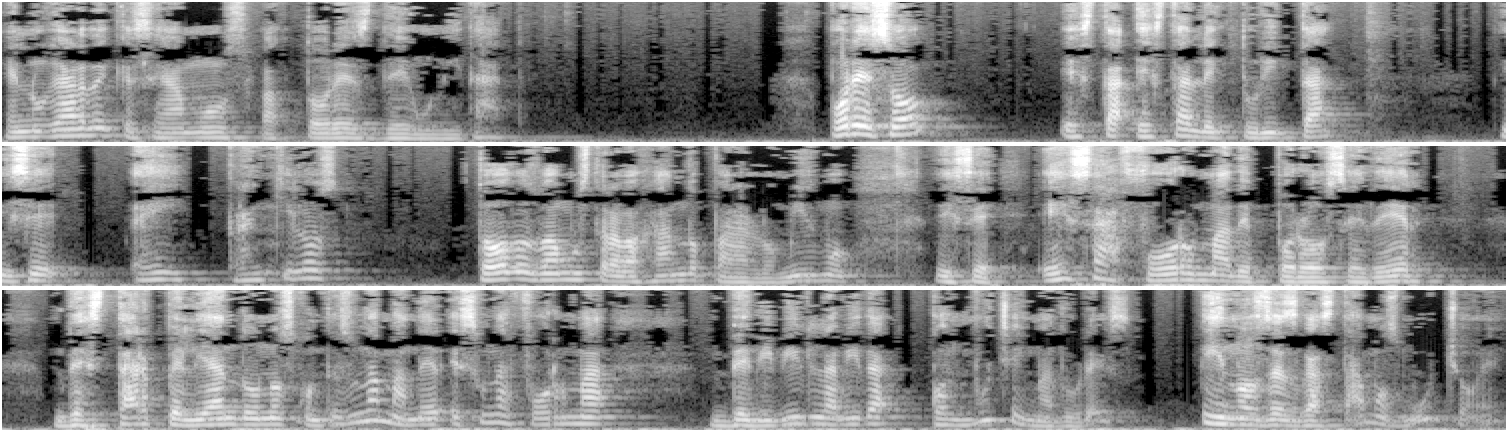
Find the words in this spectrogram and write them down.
en lugar de que seamos factores de unidad. Por eso, esta, esta lecturita dice, hey, tranquilos, todos vamos trabajando para lo mismo. Dice, esa forma de proceder de estar peleando unos contra es una manera, es una forma de vivir la vida con mucha inmadurez. Y nos desgastamos mucho, ¿eh?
